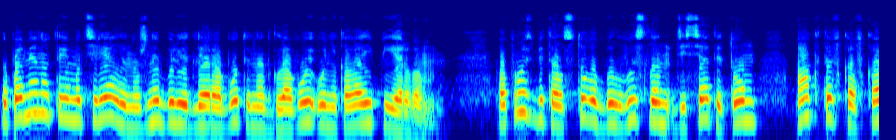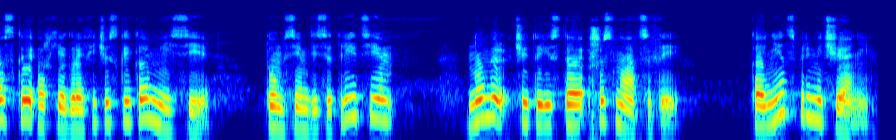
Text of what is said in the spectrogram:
Упомянутые материалы нужны были для работы над главой о Николае I. По просьбе Толстого был выслан десятый том актов Кавказской археографической комиссии – том 73, номер 416. Конец примечаний.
